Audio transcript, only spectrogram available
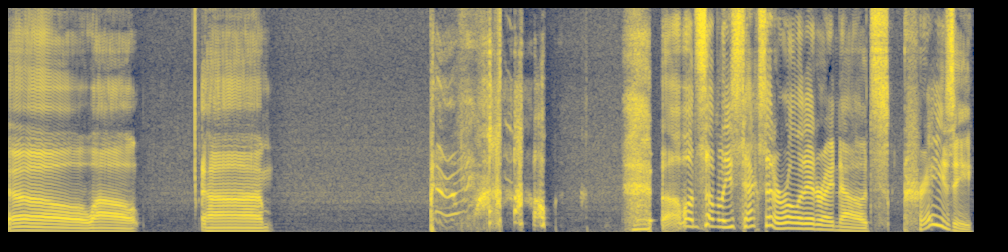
Oh wow. Um, How about some of these texts that are rolling in right now? It's crazy.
